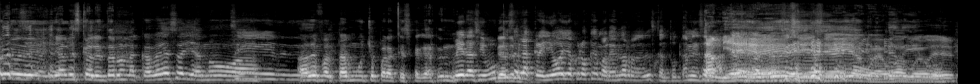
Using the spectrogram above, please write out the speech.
creo que ya les calentaron la cabeza, ya no ha, sí, sí. ha de faltar mucho para que se agarren. Mira, si Buki de- se la creyó, yo creo que Mariana Rodríguez Cantú también se También, la creyó. Sí, sí, sí, a huevo, a huevo. güey. Sí,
